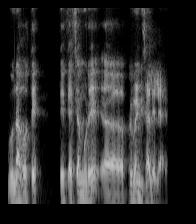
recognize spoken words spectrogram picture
गुन्हा होते ते त्याच्यामुळे प्रिव्हेंट झालेले आहेत.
